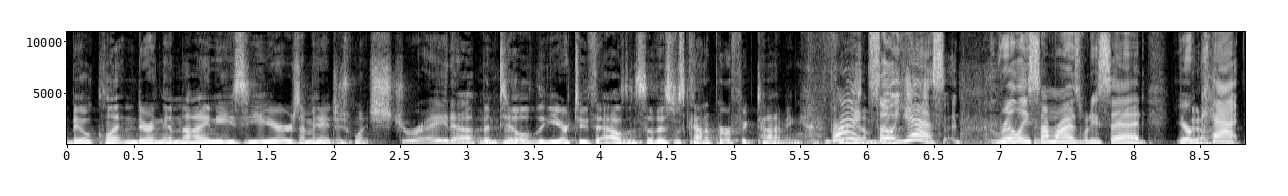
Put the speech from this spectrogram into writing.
Bill Clinton during the 90s years, I mean, it just went straight up mm-hmm. until the year 2000. So this was kind of perfect timing for Right. him. So, to- yes, really summarize what he said. Your Yeah. cat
